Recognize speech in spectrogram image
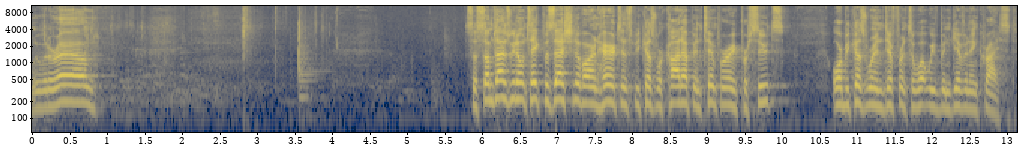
Move it around. So sometimes we don't take possession of our inheritance because we're caught up in temporary pursuits or because we're indifferent to what we've been given in Christ.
